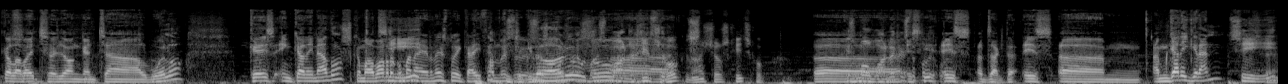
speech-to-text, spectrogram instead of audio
que la vaig allò enganxar al vuelo, que és Encadenados, que me'l va Sí. recomanar Ernesto Icaiza. Home, Fins aquí és- claro, coses. tu. Ah, Hitchcock, no? Això és Hitchcock. Uh, És molt bona, aquesta és, pel·lícula. és, exacte, és uh, amb Gary Grant Sí.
